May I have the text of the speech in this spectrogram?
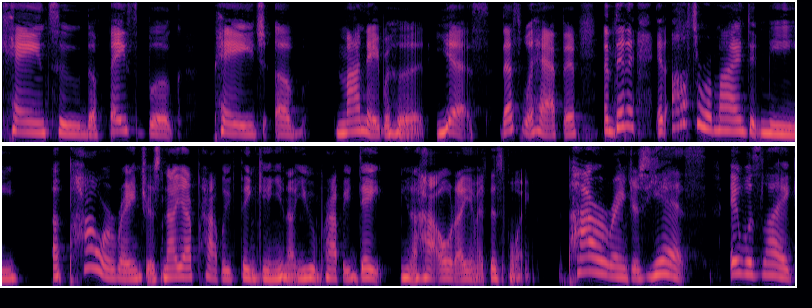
came to the Facebook page of my neighborhood. Yes, that's what happened. And then it, it also reminded me of Power Rangers. Now y'all probably thinking, you know, you can probably date, you know, how old I am at this point. Power Rangers, yes. It was like,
